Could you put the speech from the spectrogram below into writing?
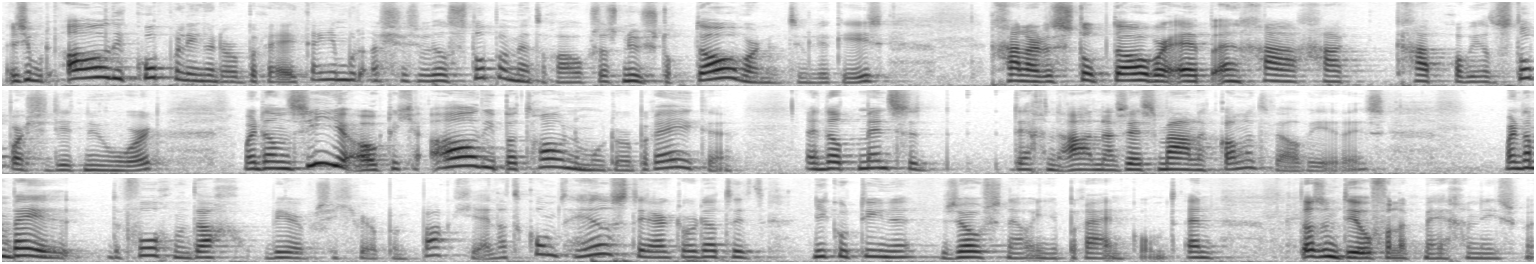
Dus je moet al die koppelingen doorbreken. En je moet, als je wil stoppen met roken, zoals nu Stoptober natuurlijk is, ga naar de Stoptober-app en ga, ga, ga proberen te stoppen als je dit nu hoort. Maar dan zie je ook dat je al die patronen moet doorbreken. En dat mensen zeggen, nou, na zes maanden kan het wel weer eens. Maar dan ben je de volgende dag weer, zit je weer op een pakje. En dat komt heel sterk doordat dit nicotine zo snel in je brein komt. En dat is een deel van het mechanisme.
